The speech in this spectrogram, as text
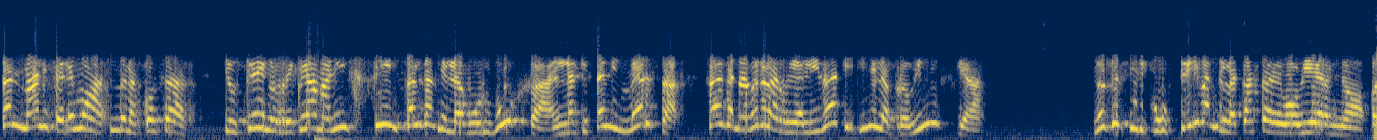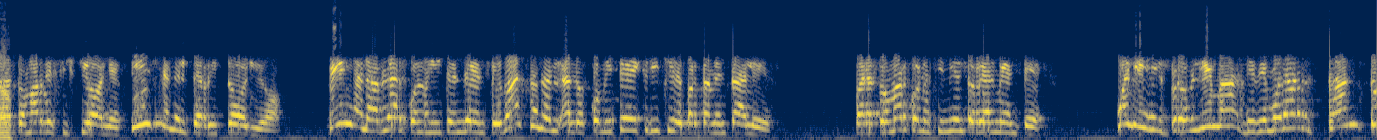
¿tan mal estaremos haciendo las cosas que ustedes nos reclaman? Y sí, salgan de la burbuja en la que están inmersas salgan a ver la realidad que tiene la provincia. No se circunscriban en la Casa de Gobierno para tomar decisiones, piensen el territorio, vengan a hablar con los intendentes, vayan a, los comités de crisis departamentales para tomar conocimiento realmente. ¿Cuál es el problema de demorar tanto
